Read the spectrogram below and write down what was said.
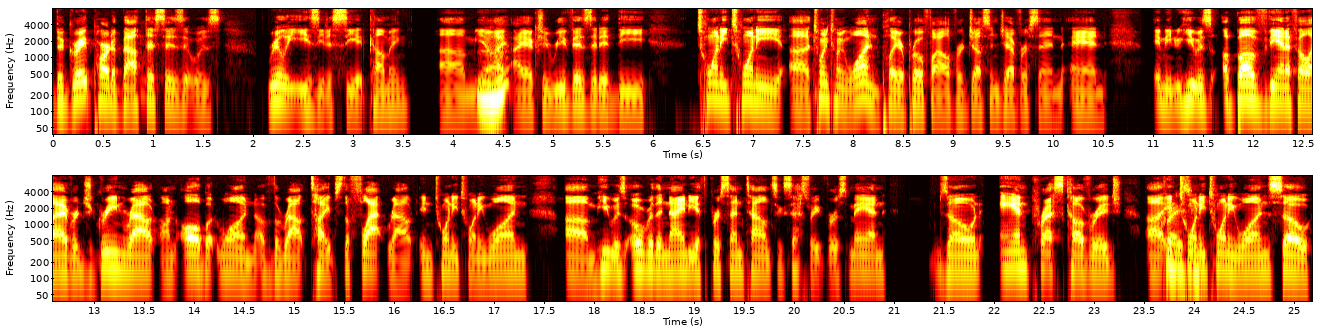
the great part about this is it was really easy to see it coming. Um, you know, I, I actually revisited the 2020 uh 2021 player profile for Justin Jefferson and I mean, he was above the NFL average green route on all but one of the route types, the flat route in 2021. Um, he was over the 90th percentile success rate versus man zone and press coverage uh, in 2021. So,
